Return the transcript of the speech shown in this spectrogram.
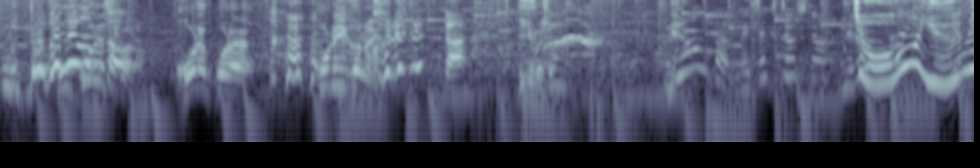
もうドドドここドンと。ですから。これこれこれ行かないこれですか？行きましょう。メロンパンめちゃくちゃ押してます超有名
